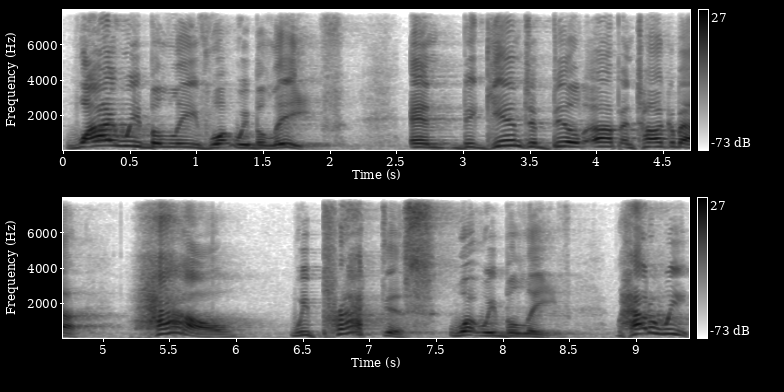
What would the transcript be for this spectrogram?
why we believe what we believe and begin to build up and talk about how we practice what we believe. How do we,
